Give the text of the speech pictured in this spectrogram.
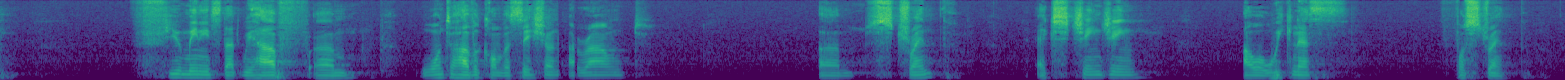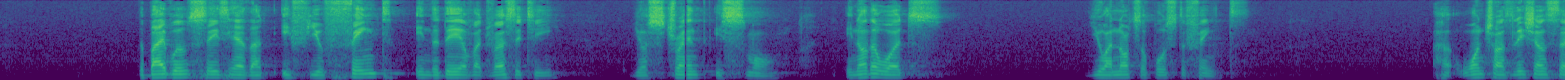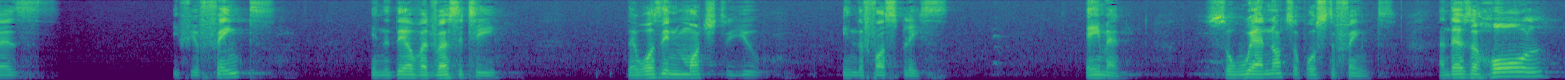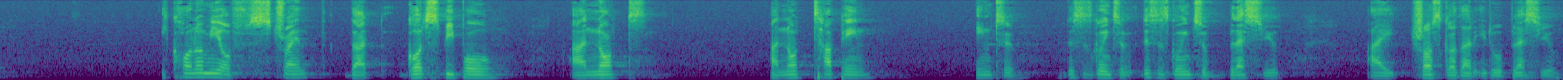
few minutes that we have, um, we want to have a conversation around um, strength, exchanging our weakness for strength. The Bible says here that if you faint in the day of adversity, your strength is small. In other words, you are not supposed to faint. Uh, one translation says, if you faint in the day of adversity, there wasn't much to you in the first place. Amen. So we are not supposed to faint. And there's a whole economy of strength that God's people are not are not tapping into. This is going to this is going to bless you. I trust God that it will bless you.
